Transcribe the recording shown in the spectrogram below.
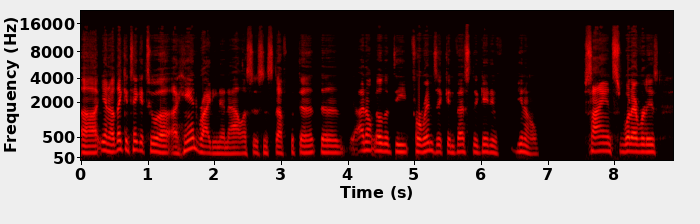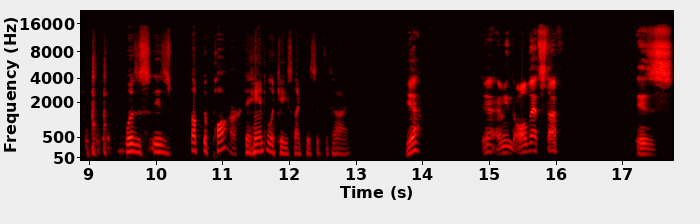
Uh, you know, they can take it to a, a handwriting analysis and stuff, but the the I don't know that the forensic investigative, you know, science, whatever it is, was is up to par to handle a case like this at the time. Yeah. Yeah, I mean all that stuff is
